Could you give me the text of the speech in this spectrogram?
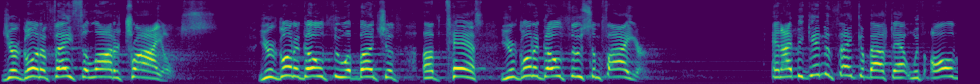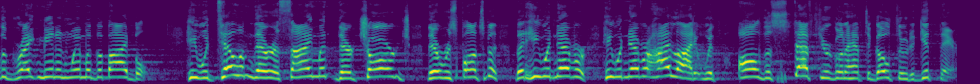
you're going to face a lot of trials. You're going to go through a bunch of, of tests. You're going to go through some fire. And I begin to think about that with all the great men and women of the Bible. He would tell them their assignment, their charge, their responsibility, but he would never, he would never highlight it with all the stuff you're going to have to go through to get there.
